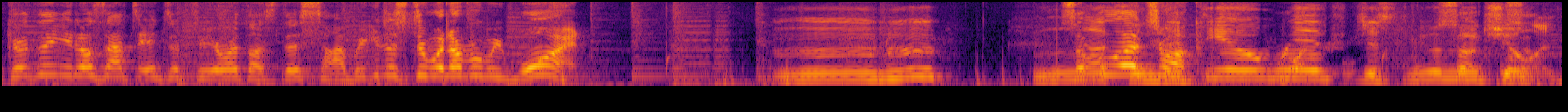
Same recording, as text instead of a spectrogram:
Good thing he doesn't have to interfere with us this time. We can just do whatever we want. Mm-hmm. So, Blue Hedgehog, deal with, just you and so, me chilling.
